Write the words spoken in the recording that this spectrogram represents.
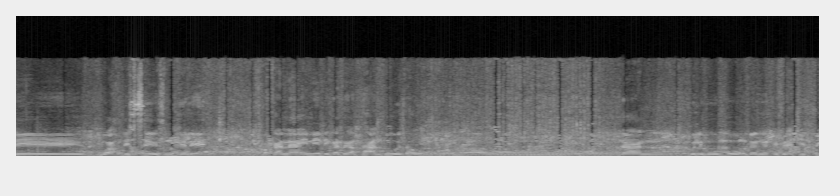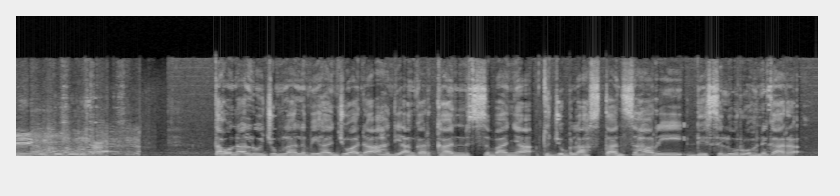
dibuat disir semua sekali. Makanan ini dikatakan tahan 2 tahun. Dan boleh berhubung dengan KPHP untuk berurusan. Tahun lalu jumlah lebihan juadah dianggarkan sebanyak 17 tan sehari di seluruh negara.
